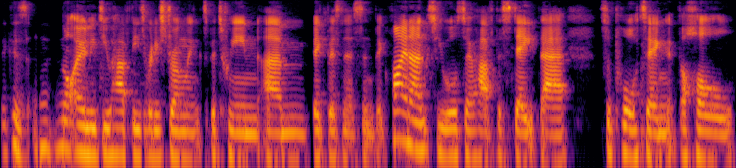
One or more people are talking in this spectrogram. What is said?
Because not only do you have these really strong links between um, big business and big finance, you also have the state there supporting the whole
